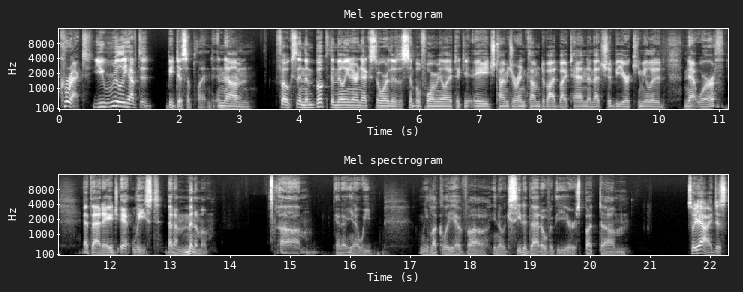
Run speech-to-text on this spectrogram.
correct. You really have to be disciplined. And um, folks, in the book, The Millionaire Next Door, there's a simple formula: take your age times your income, divide by ten, and that should be your accumulated net worth at that age, at least at a minimum. Um, and uh, you know, we we luckily have uh, you know exceeded that over the years, but um, so yeah, I just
